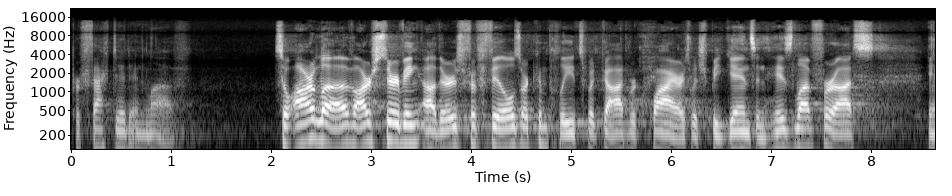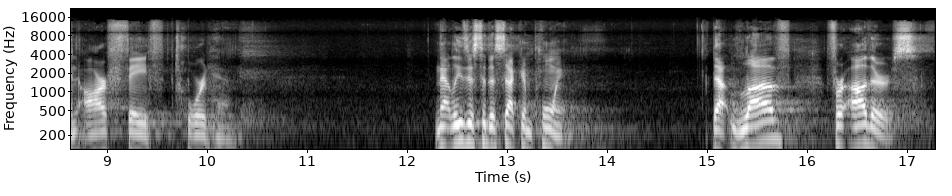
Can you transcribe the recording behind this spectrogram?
Perfected in love. So, our love, our serving others, fulfills or completes what God requires, which begins in His love for us and our faith toward Him. And that leads us to the second point that love for others,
